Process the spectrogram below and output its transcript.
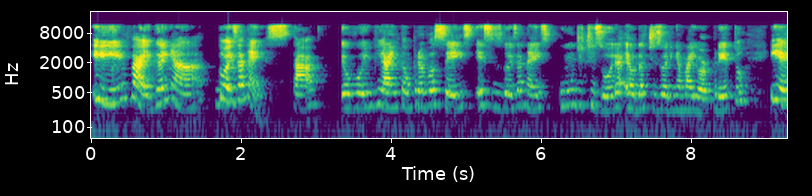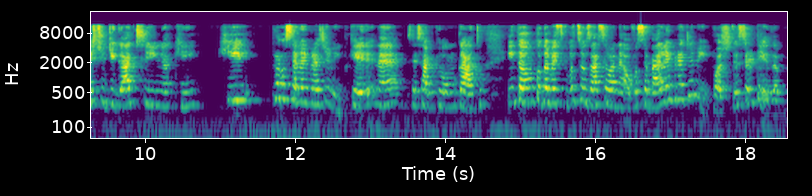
e vai ganhar dois anéis, tá? Eu vou enviar então pra vocês esses dois anéis. Um de tesoura, é o da tesourinha maior preto, e este de gatinho aqui, que pra você lembrar de mim, porque, né, vocês sabem que eu amo gato, então toda vez que você usar seu anel, você vai lembrar de mim, pode ter certeza.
